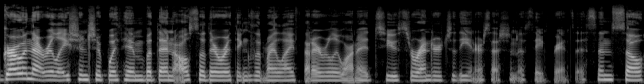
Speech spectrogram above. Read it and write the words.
grow in that relationship with him, but then also there were things in my life that I really wanted to surrender to the intercession of St. Francis, and so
